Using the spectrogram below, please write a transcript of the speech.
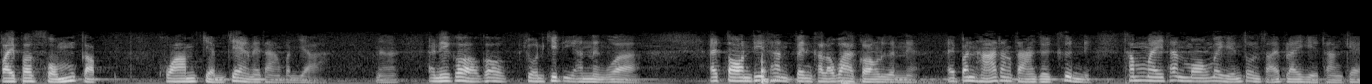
ไปผสมกับ ความแจ่มแจ้งในทางปัญญานะอันนี้ก็ก็ชวนคิดอีกอันหนึ่งว่าไอตอนที่ท่านเป็นคารวะกรองเรือนเนี่ยไอปัญหาต่างๆเกิดขึ้นเนี่ยทำไมท่านมองไม่เห็นต้นสายปลายเหตุทางแก้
